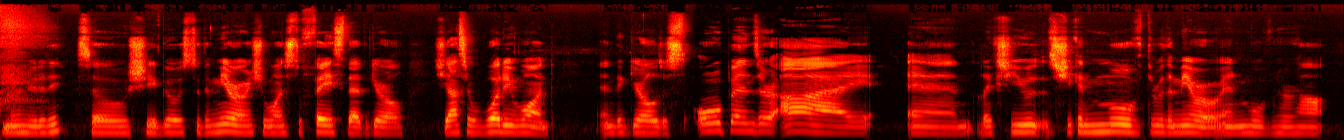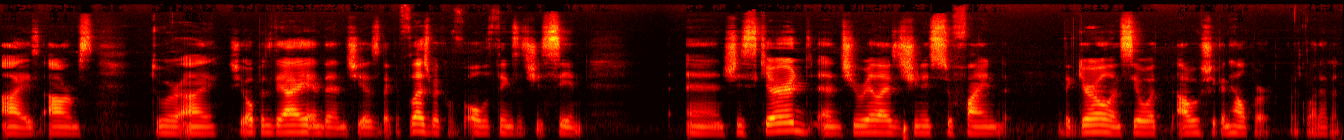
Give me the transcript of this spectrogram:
no nudity. So she goes to the mirror and she wants to face that girl. She asks her, "What do you want?" And the girl just opens her eye and like she use, she can move through the mirror and move her ha- eyes arms to her eye. She opens the eye and then she has like a flashback of all the things that she's seen. And she's scared and she realizes she needs to find the girl and see what how she can help her. Like what happened.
